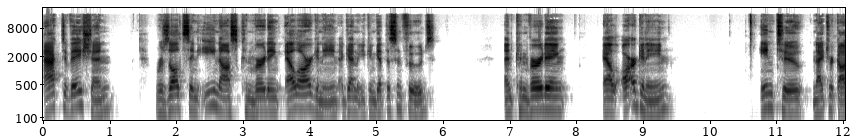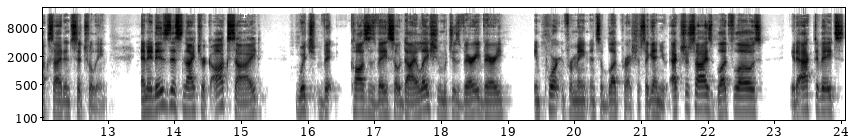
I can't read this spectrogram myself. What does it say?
activation results in eNOS converting L-arginine. Again, you can get this in foods and converting L-arginine into nitric oxide and citrulline. And it is this nitric oxide which causes vasodilation, which is very, very important for maintenance of blood pressure. So again, you exercise, blood flows, it activates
